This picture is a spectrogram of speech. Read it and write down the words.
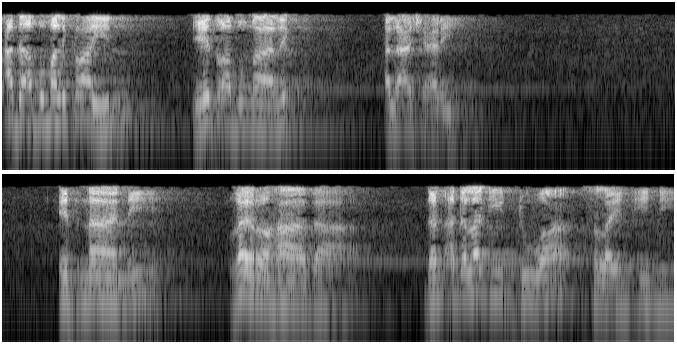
ada Abu Malik lain yaitu Abu Malik Al-Asy'ari. Ithnani ghairu hadha dan ada lagi dua selain ini.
